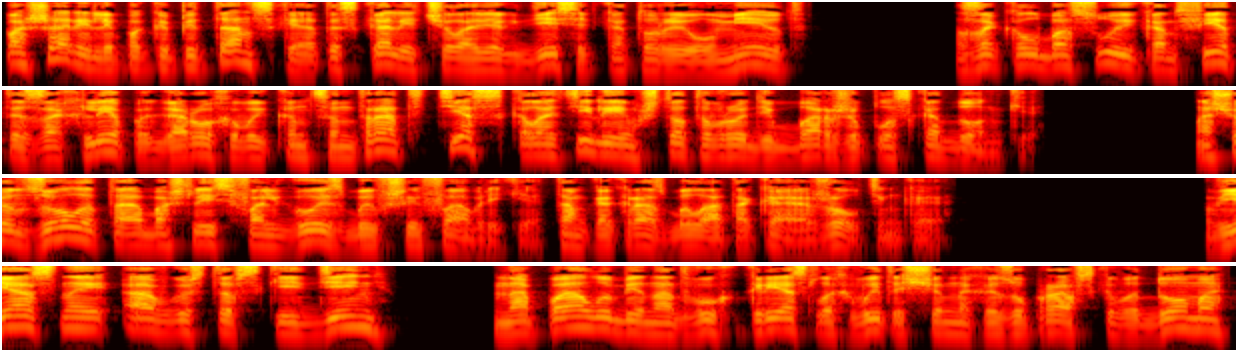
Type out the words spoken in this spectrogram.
пошарили по капитанской, отыскали человек десять, которые умеют, за колбасу и конфеты, за хлеб и гороховый концентрат те сколотили им что-то вроде баржи-плоскодонки. Насчет золота обошлись фольгой с бывшей фабрики. Там как раз была такая, желтенькая. В ясный августовский день на палубе на двух креслах, вытащенных из управского дома,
